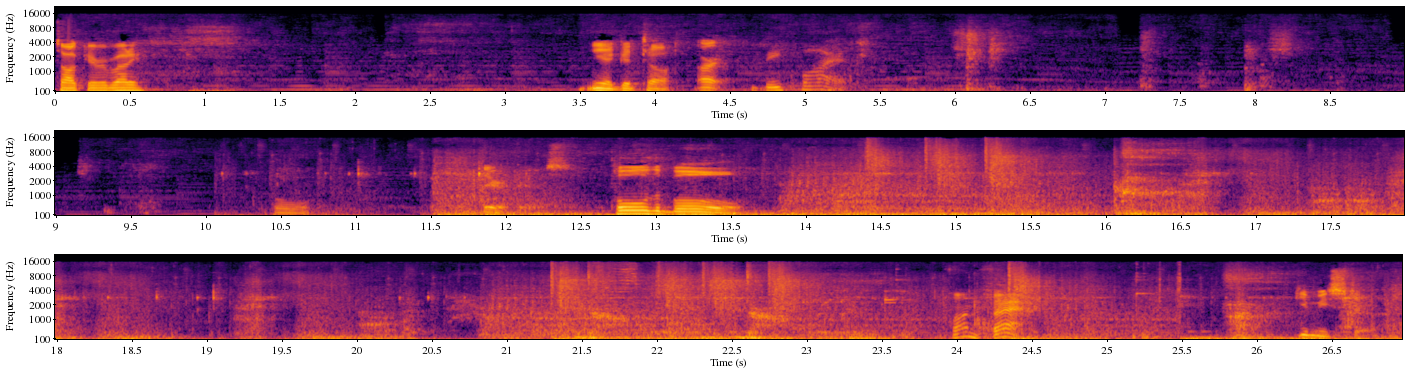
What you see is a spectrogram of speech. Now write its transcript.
Talk to everybody. Yeah, good talk. All right, be quiet. Pull. There it is. Pull the bull. Fun fact. Give me stuff.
